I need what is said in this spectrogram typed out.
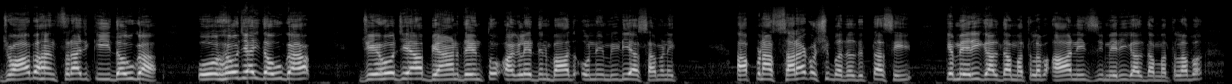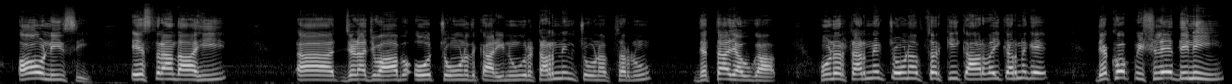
ਜਵਾਬ ਹੰਸਰਾਜ ਕੀ ਦਊਗਾ? ਉਹੋ ਜਿਹਾ ਹੀ ਦਊਗਾ, ਜਿਹੋ ਜਿਹਾ ਬਿਆਨ ਦੇਣ ਤੋਂ ਅਗਲੇ ਦਿਨ ਬਾਅਦ ਉਹਨੇ ਮੀਡੀਆ ਸਾਹਮਣੇ ਆਪਣਾ ਸਾਰਾ ਕੁਝ ਬਦਲ ਦਿੱਤਾ ਸੀ ਕਿ ਮੇਰੀ ਗੱਲ ਦਾ ਮਤਲਬ ਆ ਨਹੀਂ ਸੀ, ਮੇਰੀ ਗੱਲ ਦਾ ਮਤਲਬ ਉਹ ਨਹੀਂ ਸੀ। ਇਸ ਤਰ੍ਹਾਂ ਦਾ ਹੀ ਜਿਹੜਾ ਜਵਾਬ ਉਹ ਚੋਣ ਅਧਿਕਾਰੀ ਨੂੰ ਰਿਟਰਨਿੰਗ ਚੋਣ ਅਫਸਰ ਨੂੰ ਦਿੱਤਾ ਜਾਊਗਾ। ਹੁਣ ਰਿਟਰਨਿੰਗ ਚੋਣ ਅਫਸਰ ਕੀ ਕਾਰਵਾਈ ਕਰਨਗੇ? ਦੇਖੋ, ਪਿਛਲੇ ਦਿਨੀ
